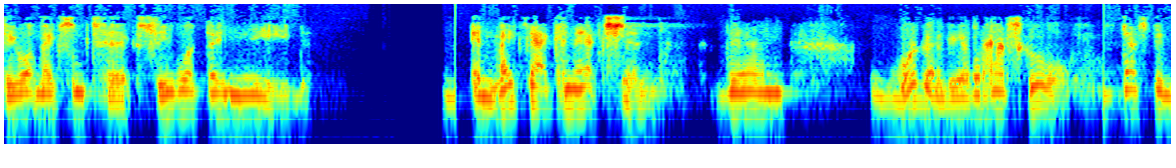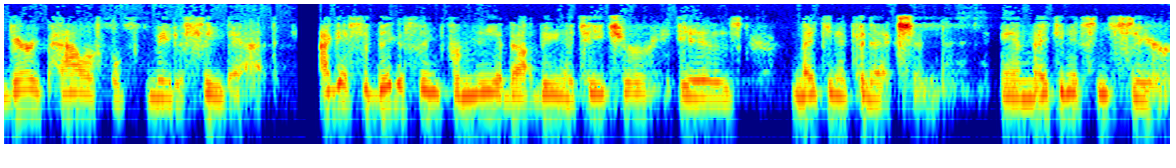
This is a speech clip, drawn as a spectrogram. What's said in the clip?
see what makes them tick, see what they need, and make that connection, then we're going to be able to have school. That's been very powerful for me to see that. I guess the biggest thing for me about being a teacher is making a connection and making it sincere.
